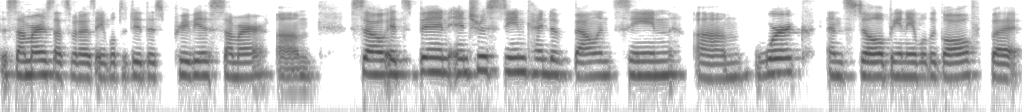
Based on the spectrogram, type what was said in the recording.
the summers. That's what I was able to do this previous summer. Um, so it's been interesting kind of balancing um, work and still being able to golf. But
